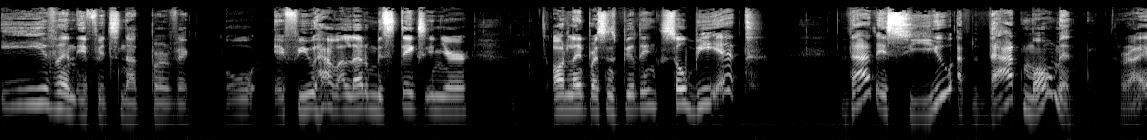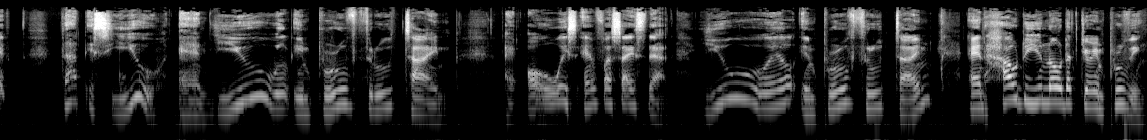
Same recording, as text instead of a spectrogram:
even if it's not perfect. Or if you have a lot of mistakes in your online presence building, so be it. That is you at that moment, right? That is you, and you will improve through time. I always emphasize that. You will improve through time. And how do you know that you're improving?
